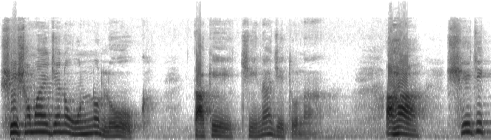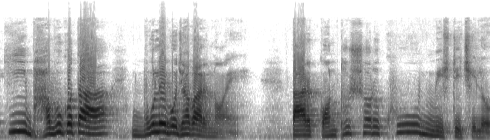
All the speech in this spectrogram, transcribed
সে সময় যেন অন্য লোক তাকে চেনা যেত না। আহা, সে যে কি ভাবুকতা বলে বোঝাবার নয়। তার কণ্ঠস্বরও খুব মিষ্টি ছিল।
